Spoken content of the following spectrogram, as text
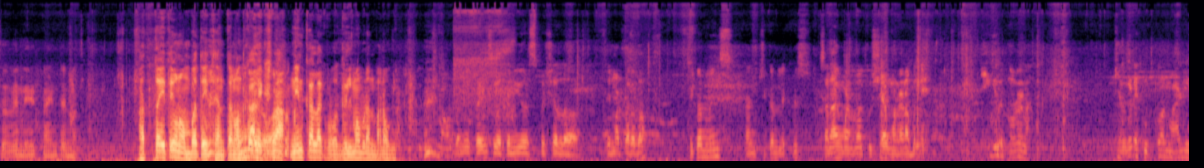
ಸೆವೆನ್ ಏಯ್ಟ್ ನೈನ್ ಟೆನ್ ಹತ್ತೈತೆ ಇವ್ನು ಒಂಬತ್ತೈತೆ ಅಂತ. ಒಂದು ಕಾಲು ಎಕ್ಸ್ಟ್ರಾ ನಿನ್ನ ಕಾಲಕ್ಕೆ ಗ್ರಿಲ್ ಮಾಡ್ಬಿಡೋಣ ಬರ ಹೋಗಿ ಬನ್ನಿ ಫ್ರೆಂಡ್ಸ್ ಇವತ್ತು ನ್ಯೂ ಇಯರ್ ಸ್ಪೆಷಲ್ ಏನು ಮಾಡ್ತಾ ಇರೋದು? Chicken wings and chicken leg piece ಚೆನ್ನಾಗಿ ಮಾಡೋಣ ಖುಷಿಯಾಗಿ ಮಾಡೋಣ ಬನ್ನಿ. ಹೇಗಿರುತ್ತೆ ನೋಡೋಣ. ಕೆಳಗಡೆ ಕುತ್ಕೊಂಡು ಮಾಡಿ.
